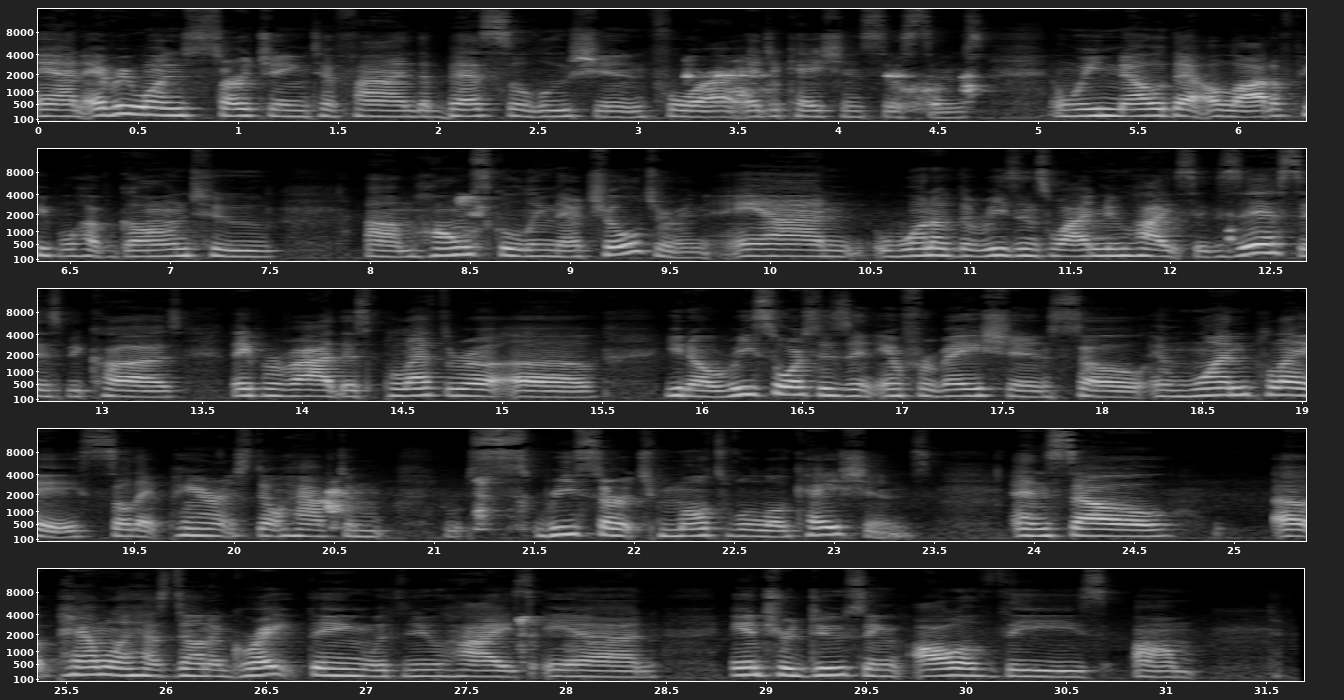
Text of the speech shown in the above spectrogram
And everyone's searching to find the best solution for our education systems. And we know that a lot of people have gone to um, homeschooling their children. And one of the reasons why New Heights exists is because they provide this plethora of, you know, resources and information so in one place so that parents don't have to research multiple locations. And so uh, Pamela has done a great thing with New Heights and introducing all of these um,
